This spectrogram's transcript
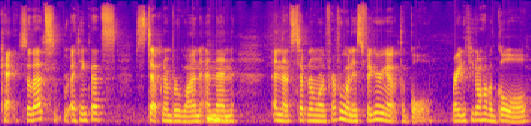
Okay. So that's I think that's step number 1 Mm-hmm. and then and that's step number 1 for everyone is figuring out the goal, right? If you don't have a goal,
